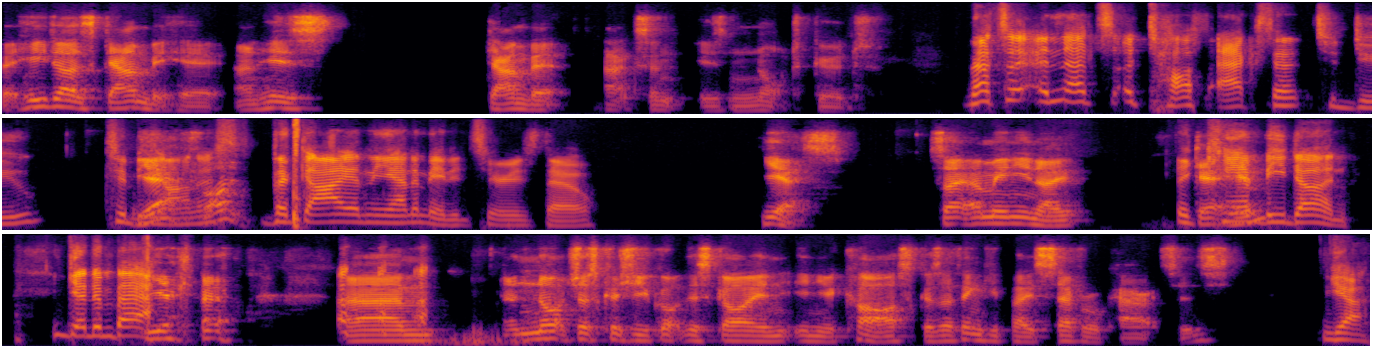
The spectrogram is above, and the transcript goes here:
But he does Gambit here, and his Gambit accent is not good. That's a and that's a tough accent to do. To be Yeah, honest, fine. the guy in the animated series though, Yes. So I mean, you know, it can him? be done. Get him back. yeah. Um, and not just because you've got this guy in, in your cast, because I think he plays several characters. Yeah.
